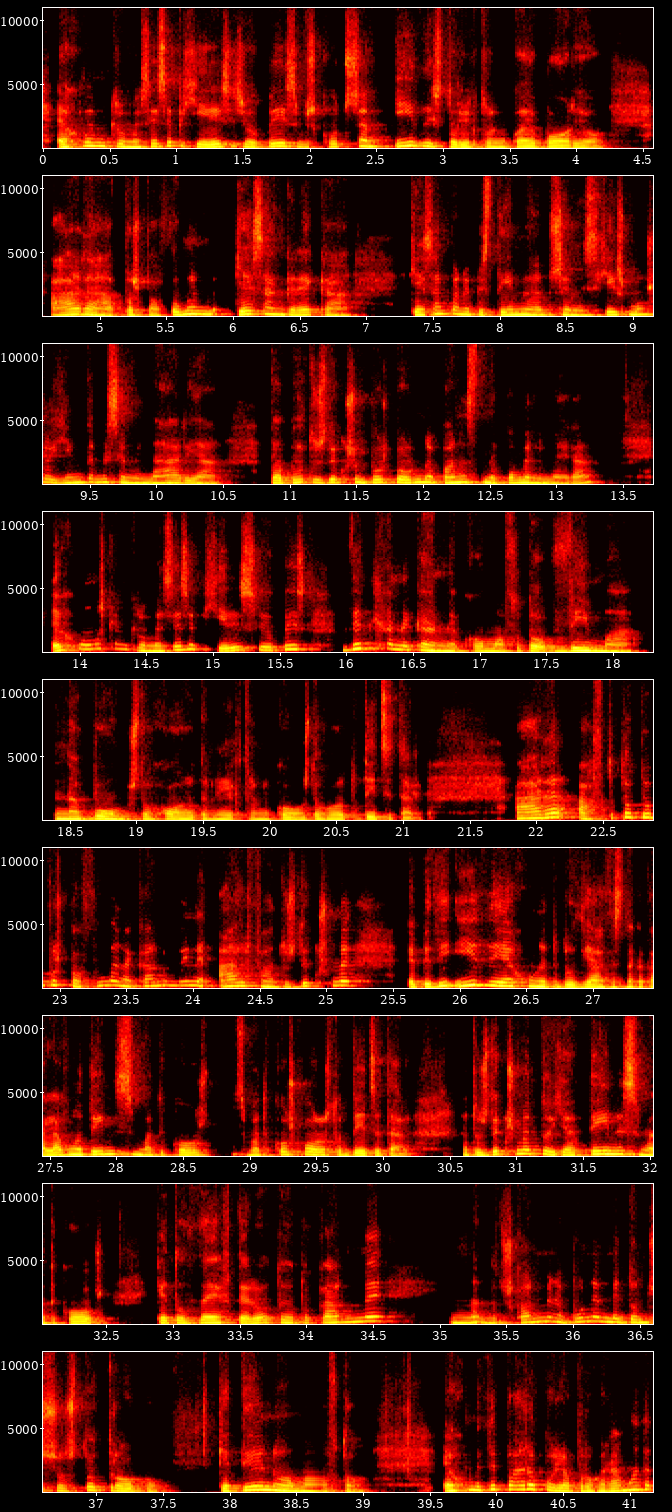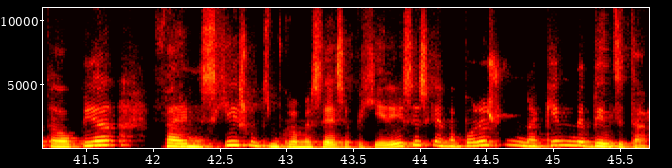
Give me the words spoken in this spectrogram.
Έχουμε μικρομεσαίες επιχειρήσεις οι οποίες βρισκόντουσαν ήδη στο ηλεκτρονικό εμπόριο. Άρα προσπαθούμε και σαν Γκρέκα και σαν πανεπιστήμιο να τους ενισχύσουμε όσο γίνεται με σεμινάρια, τα οποία θα τους δείξουν πώς μπορούν να πάνε στην επόμενη μέρα. Έχουμε όμως και μικρομεσαίες επιχειρήσεις οι οποίες δεν είχαν κάνει ακόμα αυτό το βήμα να μπουν στον χώρο τον ηλεκτρονικό, στον χώρο του digital. Άρα αυτό το οποίο προσπαθούμε να κάνουμε είναι α, να τους δείξουμε, επειδή ήδη έχουν την προδιάθεση να καταλάβουν ότι είναι σημαντικός, σημαντικός χώρος στο digital, να τους δείξουμε το γιατί είναι σημαντικός και το δεύτερο, το να το κάνουμε να, να τους κάνουμε να μπουν με τον σωστό τρόπο. Και τι εννοώ με αυτό; Έχουμε δει πάρα πολλά προγράμματα τα οποία θα ενισχύσουν τις μικρομεσαίες επιχειρήσεις για να μπορέσουν να γίνουν digital.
